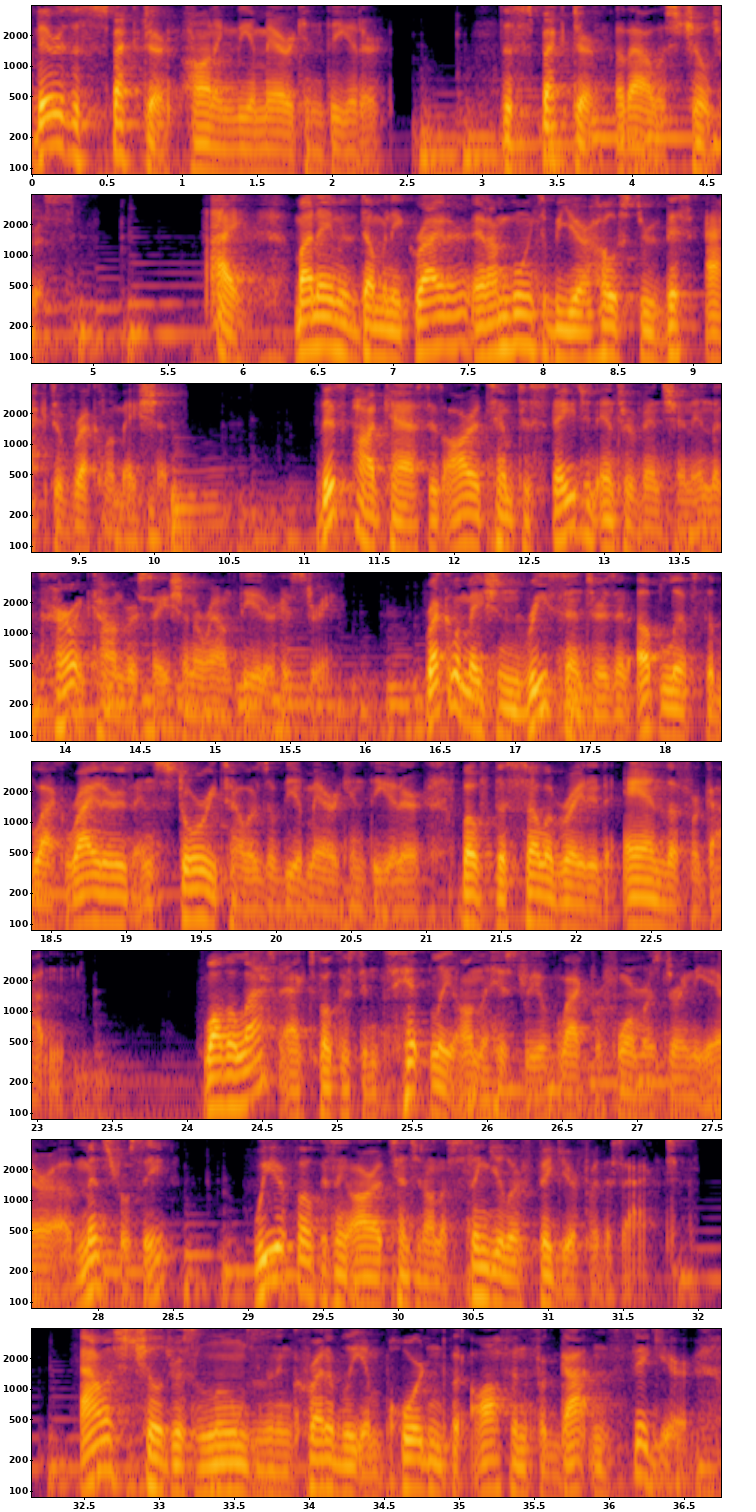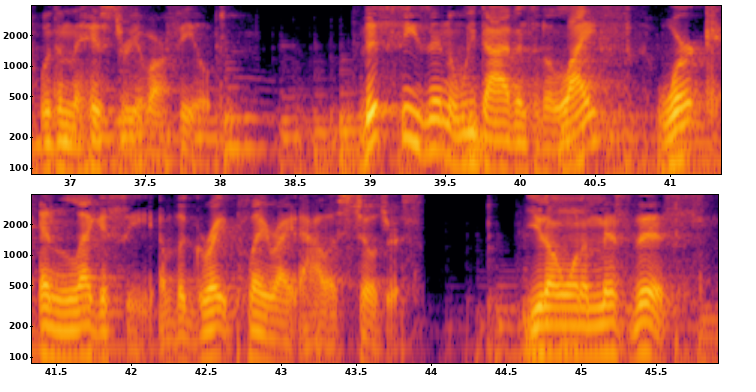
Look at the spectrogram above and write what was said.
There is a specter haunting the American theater the specter of Alice Childress. Hi, my name is Dominique Rider, and I'm going to be your host through this act of reclamation. This podcast is our attempt to stage an intervention in the current conversation around theater history. Reclamation recenters and uplifts the black writers and storytellers of the American theater, both the celebrated and the forgotten. While the last act focused intently on the history of black performers during the era of minstrelsy, we are focusing our attention on a singular figure for this act. Alice Childress looms as an incredibly important but often forgotten figure within the history of our field. This season, we dive into the life, work, and legacy of the great playwright Alice Childress. You don't want to miss this.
